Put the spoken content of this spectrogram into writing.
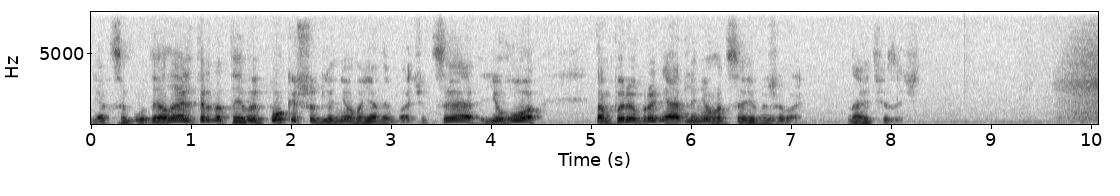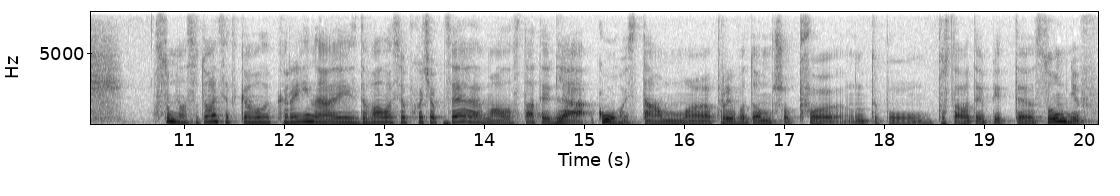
як це буде. Але альтернативи поки що для нього я не бачу. Це його там переобрання, для нього це і виживання, навіть фізично. Сумна ситуація, така велика країна, і здавалося б, хоча б це мало стати для когось там е, приводом, щоб е, ну, типу, поставити під сумнів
